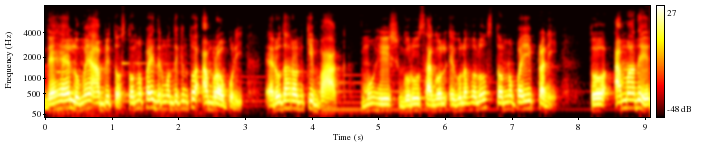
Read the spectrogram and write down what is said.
দেহে লোমে আবৃত স্তন্যপায়ীদের মধ্যে কিন্তু আমরাও পড়ি এর উদাহরণ কি? বাঘ, মহিষ, গরু, ছাগল, এগুলো হলো স্তন্যপায়ী প্রাণী। তো আমাদের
